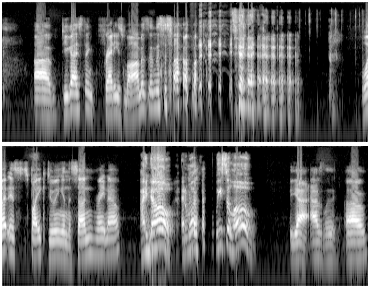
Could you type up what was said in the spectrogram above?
um, do you guys think Freddy's mom is in this asylum? what is Spike doing in the sun right now? I know. And what Lisa Loeb? Yeah, absolutely. Um,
